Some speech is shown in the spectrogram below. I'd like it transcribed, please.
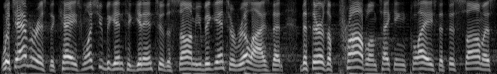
Whichever is the case, once you begin to get into the psalm, you begin to realize that, that there is a problem taking place that this psalmist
